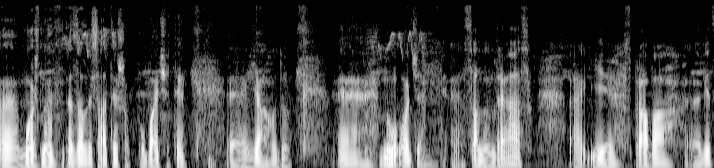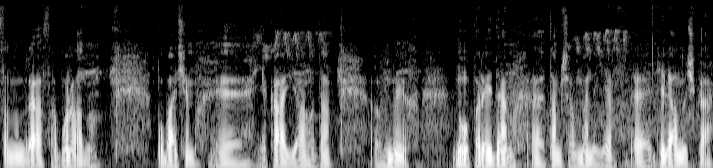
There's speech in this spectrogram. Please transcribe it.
Е, Можна залишати, щоб побачити е, ягоду. Е, Ну, отже, Сан Андреас і справа від Сан Андреаса Мурано. Побачимо, яка ягода в них. Ну, перейдемо. Там ще в мене є діляночка,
